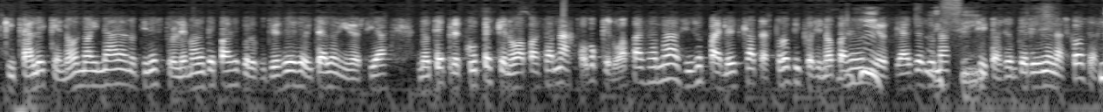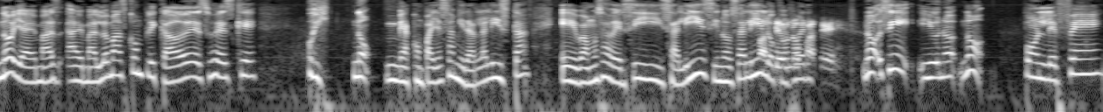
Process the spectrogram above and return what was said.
quitarle que no, no hay nada, no tienes problema, no te pases con lo que tú dices ahorita en la universidad, no te preocupes que no va a pasar nada, ¿cómo que no va a pasar nada? Si eso para él es catastrófico, si no pasa en la universidad eso es una situación terrible en las cosas. No, y además, además lo más complicado de eso es que, uy, no, me acompañas a mirar la lista, eh, vamos a ver si salí, si no salí, lo que fuera. No, sí, y uno, no, ponle fe,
